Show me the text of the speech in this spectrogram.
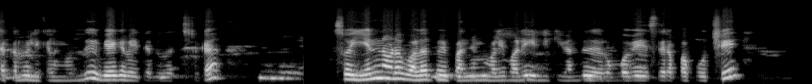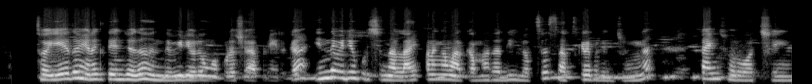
சக்கரவள்ளி கிழங்கு வந்து வேக வைத்தது வச்சிருக்கேன். ஸோ என்னோட வளர்ப்பு பஞ்சமி வழிபாடு இன்னைக்கு வந்து ரொம்பவே சிறப்பாக போச்சு. ஸோ ஏதோ எனக்கு தெரிஞ்சதும் இந்த வீடியோவில் உங்க கூட ஷேர் பண்ணியிருக்கேன். இந்த வீடியோ பிடிச்சிருந்தா லைக் பண்ணுங்க மறக்காம ரதி விளாக்ஸை சப்ஸ்கிரைப் பண்ணி வச்சுக்கோங்க தேங்க்ஸ் ஃபார் வாட்சிங்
